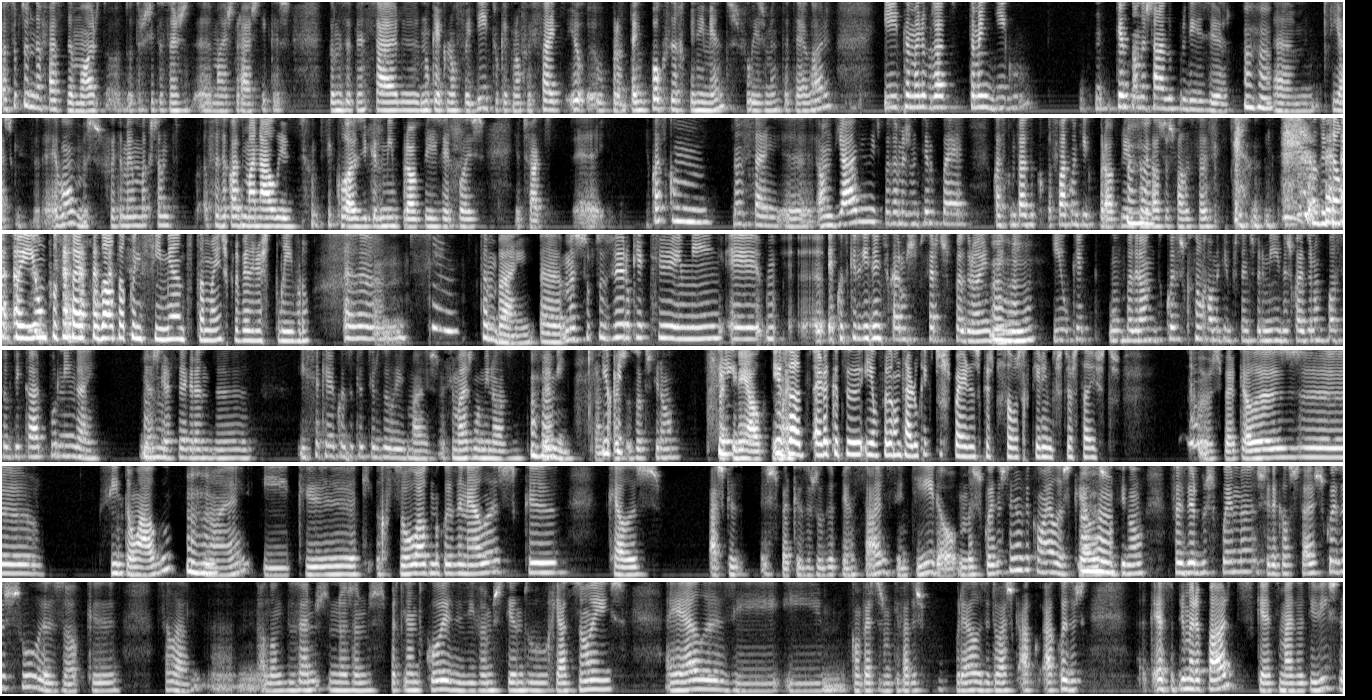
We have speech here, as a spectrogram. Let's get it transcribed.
sobretudo na face da morte ou de outras situações uh, mais drásticas, ficamos a pensar uh, no que é que não foi dito, o que é que não foi feito. Eu, eu, pronto, tenho poucos arrependimentos, felizmente, até agora. E também, na verdade, também digo tento não deixar nada por dizer. Uhum. Um, e acho que isso é bom, mas foi também uma questão de fazer quase uma análise psicológica de mim própria e ver, pois, eu de facto, é, é quase como, não sei, é, um diário e depois ao mesmo tempo é quase como estás a falar contigo própria, uhum. sobre aquelas pessoas falam sozinhas. Mas então foi um processo de autoconhecimento também, escrever este livro? Uh, sim, também, uh, mas sobretudo ver o que é que em mim é, é conseguir identificar uns certos padrões uhum. em mim e o que é um padrão de coisas que são realmente importantes para mim e das quais eu não posso abdicar por ninguém. E uhum. acho que uhum. essa é a grande. Isso é que é a coisa que eu tiro dali mais, assim, mais luminosa uhum. para mim. Pronto, e depois que... os outros tiram. Sim, algo também. Exato, era que eu te ia perguntar o que é que tu esperas que as pessoas retirem dos teus textos? Não, eu espero que elas. Uh sintam algo, uhum. não é? E que, que ressoa alguma coisa nelas que, que elas acho que espero que as ajude a pensar, a sentir, ou, mas coisas têm a ver com elas, que uhum. elas consigam fazer dos poemas e daqueles textos coisas suas, ou que, sei lá, uh, ao longo dos anos nós vamos partilhando coisas e vamos tendo reações a elas e, e conversas motivadas por elas, então acho que há, há coisas essa primeira parte, que é assim mais ativista,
